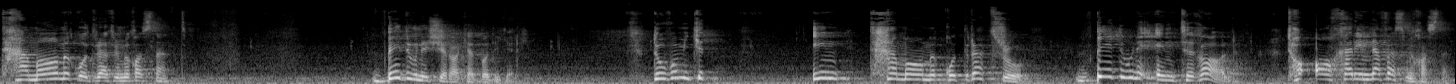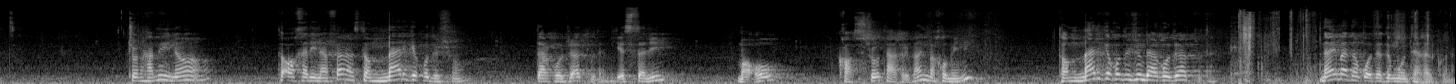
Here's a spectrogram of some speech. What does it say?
تمام قدرت رو می‌خواستند. بدون شراکت با دیگری. دومی که این تمام قدرت رو بدون انتقال تا آخرین نفس می‌خواستند. چون همه اینا تا آخرین نفس تا مرگ خودشون در قدرت بودن. استالین ماو کاسترو تقریبا و خمینی تا مرگ خودشون در قدرت بودن. نیومدن قدرت منتقل کنن.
